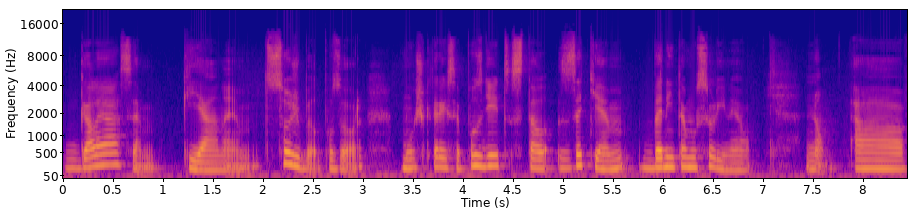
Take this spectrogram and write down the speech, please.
Galeásem Kianem, což byl, pozor, muž, který se později stal zetěm Benita Mussoliniho. No a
